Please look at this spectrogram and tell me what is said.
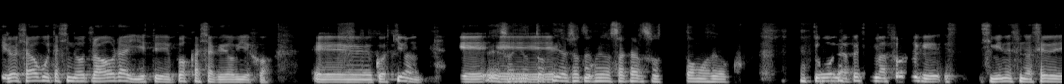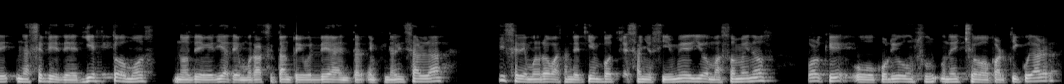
Hiro, está haciendo otra obra y este podcast ya quedó viejo. Eh, cuestión. Eso, Utopía ya terminó de sacar sus tomos de Oku. Tuvo la pésima suerte que, si bien es una serie, una serie de 10 tomos, no debería demorarse tanto y en, en finalizarla. Sí se demoró bastante tiempo, tres años y medio más o menos, porque ocurrió un, hecho particular.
